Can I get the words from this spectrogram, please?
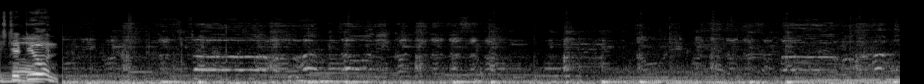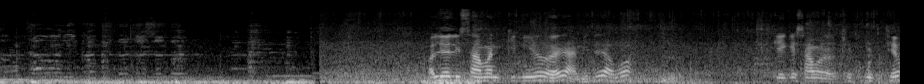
स्टेट्युन अलिअलि सामान किनियो है हामी चाहिँ अब। के के सामानहरू छुटफुट थियो?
